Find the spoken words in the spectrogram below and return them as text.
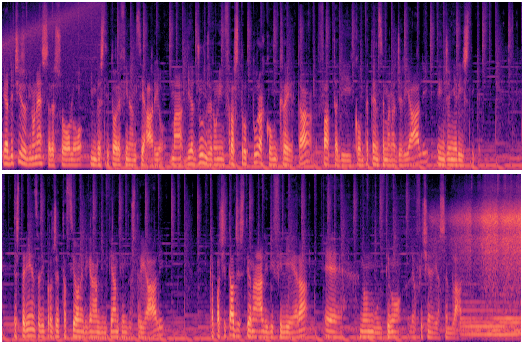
E ha deciso di non essere solo investitore finanziario, ma di aggiungere un'infrastruttura concreta fatta di competenze manageriali e ingegneristiche, esperienza di progettazione di grandi impianti industriali, capacità gestionali di filiera e, non ultimo, le officine di assemblaggio.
